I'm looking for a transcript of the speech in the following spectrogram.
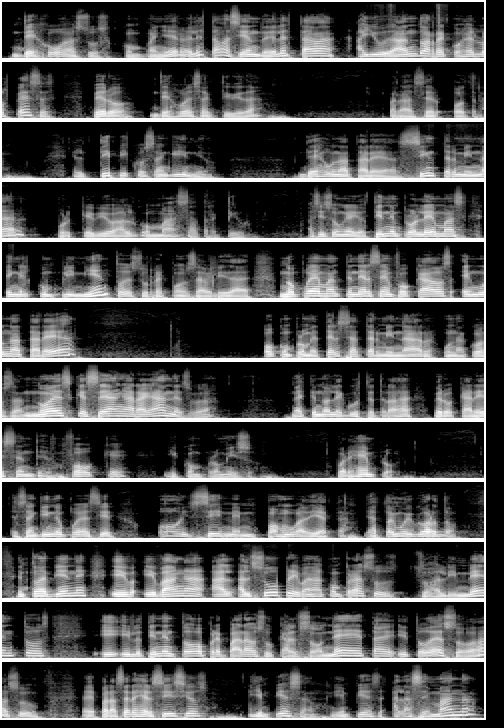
dejó a sus compañeros. Él estaba haciendo, él estaba ayudando a recoger los peces, pero dejó esa actividad para hacer otra. El típico sanguíneo deja una tarea sin terminar porque vio algo más atractivo. Así son ellos. Tienen problemas en el cumplimiento de sus responsabilidades. No pueden mantenerse enfocados en una tarea o comprometerse a terminar una cosa. No es que sean haraganes, no es que no les guste trabajar, pero carecen de enfoque y compromiso. Por ejemplo, el sanguíneo puede decir, hoy sí me pongo a dieta, ya estoy muy gordo. Entonces viene y, van al, al super y van a comprar sus, alimentos y, lo tienen todo preparado, su calzoneta y todo eso, eh, para hacer ejercicios. Y empiezan, y empiezan. A la semana,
